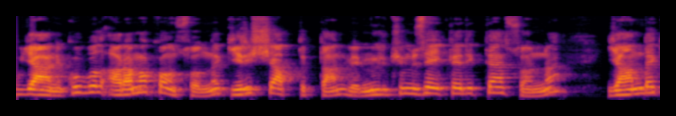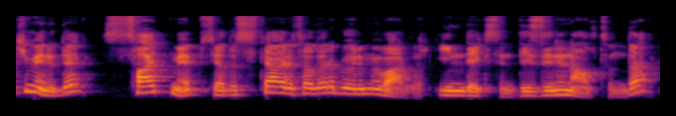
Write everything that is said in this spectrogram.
yani Google arama konsoluna giriş yaptıktan ve mülkümüzü ekledikten sonra yandaki menüde Sitemaps ya da site haritaları bölümü vardır. İndeksin, dizinin altında.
